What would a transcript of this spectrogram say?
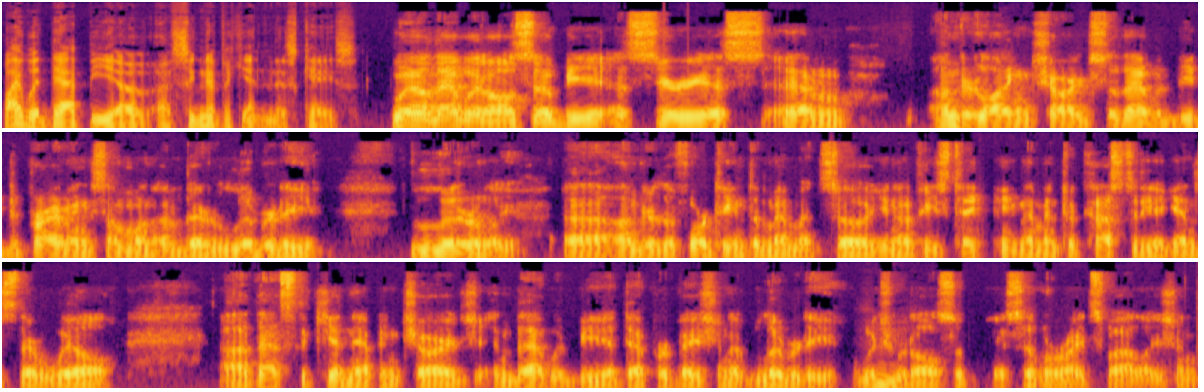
Why would that be a, a significant in this case? Well, that would also be a serious um, underlying charge. So that would be depriving someone of their liberty, literally, uh, under the 14th Amendment. So, you know, if he's taking them into custody against their will, uh, that's the kidnapping charge, and that would be a deprivation of liberty, which hmm. would also be a civil rights violation.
